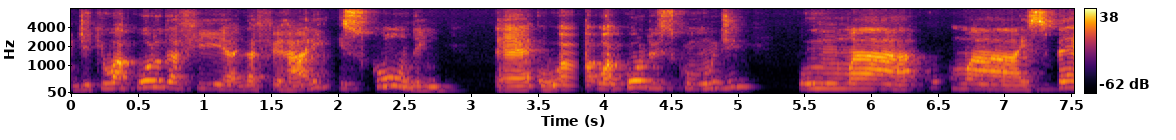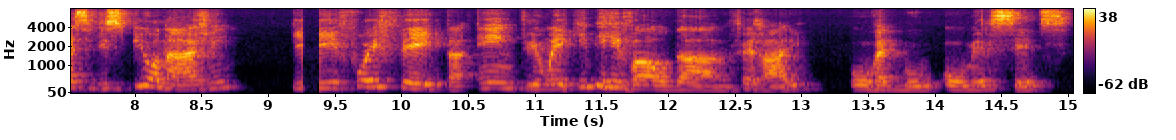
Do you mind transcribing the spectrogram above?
de que o acordo da FIA da Ferrari escondem, é, o, o acordo esconde uma, uma espécie de espionagem que foi feita entre uma equipe rival da Ferrari, ou Red Bull ou Mercedes,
